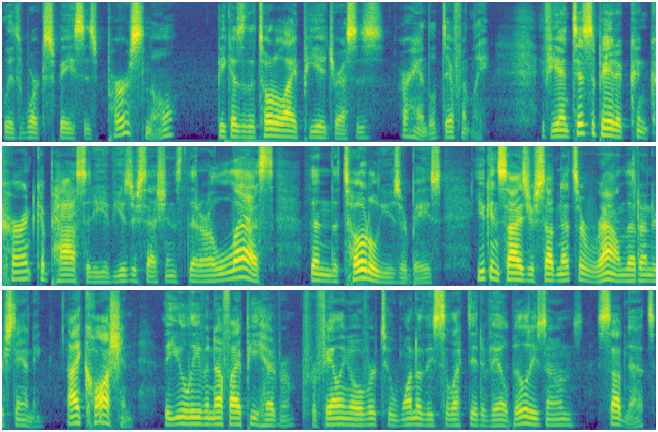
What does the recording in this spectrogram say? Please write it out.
with workspaces personal because the total IP addresses are handled differently. If you anticipate a concurrent capacity of user sessions that are less than the total user base, you can size your subnets around that understanding. I caution that you leave enough IP headroom for failing over to one of the selected availability zones subnets,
